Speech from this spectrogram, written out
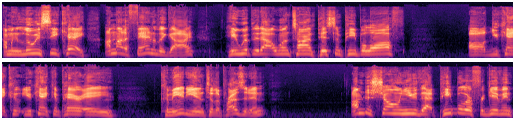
I mean, Louis C.K., I'm not a fan of the guy. He whipped it out one time, pissing people off. Oh, you can't you can't compare a comedian to the president. I'm just showing you that people are forgiven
